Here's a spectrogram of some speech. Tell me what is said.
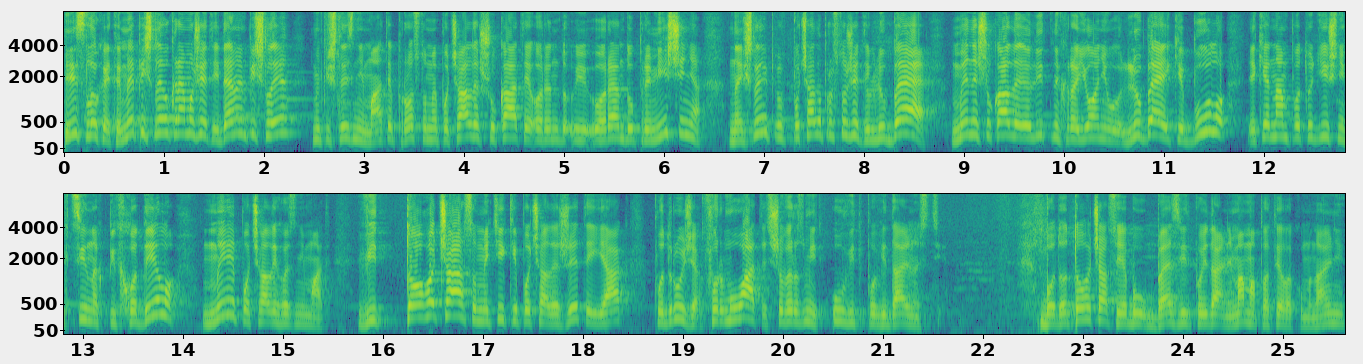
І слухайте, ми пішли окремо жити. І де ми пішли? Ми пішли знімати. Просто ми почали шукати оренду, оренду приміщення, знайшли і почали просто жити. Любе, ми не шукали елітних районів, любе, яке було, яке нам по тодішніх цінах підходило, ми почали його знімати. Від того часу ми тільки почали жити як подружжя, формуватись, що ви розумієте, у відповідальності. Бо до того часу я був безвідповідальний. Мама платила комунальні,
